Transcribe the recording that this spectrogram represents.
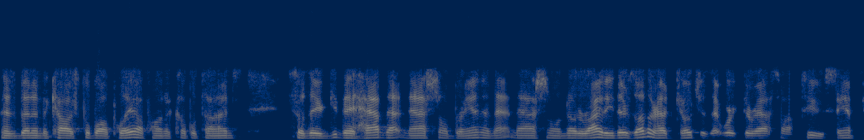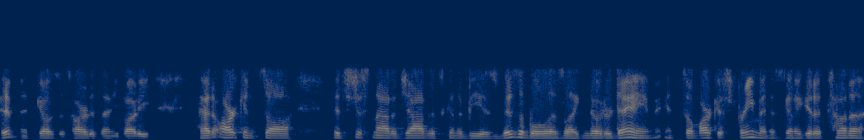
has been in the college football playoff hunt a couple times. So they they have that national brand and that national notoriety. There's other head coaches that work their ass off too. Sam Pittman goes as hard as anybody at Arkansas. It's just not a job that's going to be as visible as like Notre Dame. And so Marcus Freeman is going to get a ton of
